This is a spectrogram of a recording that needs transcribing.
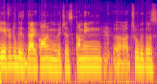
cater to this that economy which is coming uh, through because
